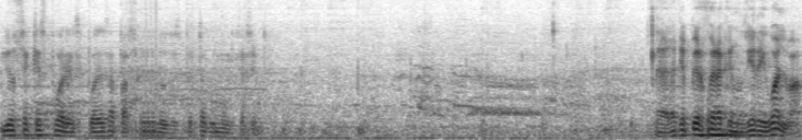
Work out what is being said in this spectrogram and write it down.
yo sé que es por, por esa pasión que nos despierta comunicación. La verdad que peor fuera que nos diera igual, va.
